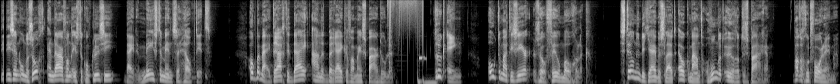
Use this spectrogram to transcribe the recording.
Die zijn onderzocht en daarvan is de conclusie: bij de meeste mensen helpt dit. Ook bij mij draagt dit bij aan het bereiken van mijn spaardoelen. Truc 1. Automatiseer zoveel mogelijk. Stel nu dat jij besluit elke maand 100 euro te sparen. Wat een goed voornemen.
